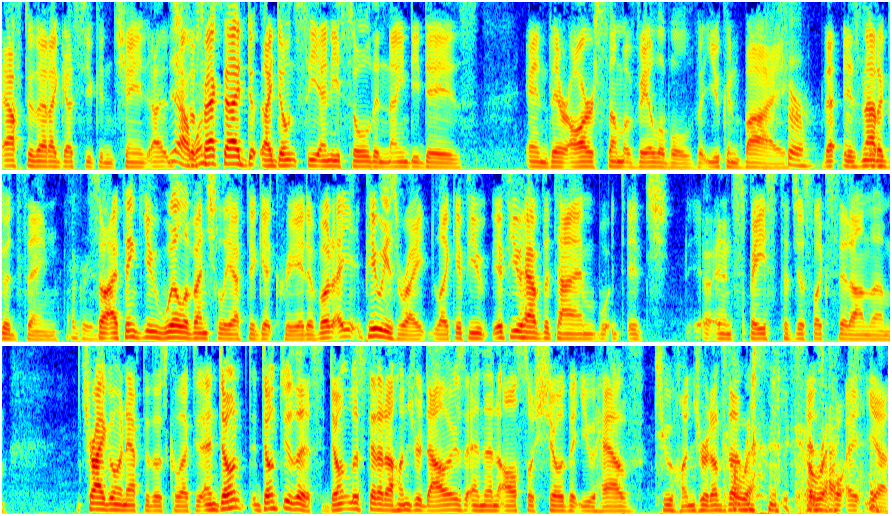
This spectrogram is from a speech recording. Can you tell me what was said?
after that, I guess you can change. I, Yeah, the once- fact that I, do, I don't see any sold in 90 days, and there are some available that you can buy. Sure, that is not a good thing. Agreed. So I think you will eventually have to get creative. But uh, Pee Wee's right. Like if you if you have the time w- it's, and space to just like sit on them, try going after those collectors. And don't don't do this. Don't list it at a hundred dollars and then also show that you have two hundred of them. Correct. Correct. qu- yeah,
